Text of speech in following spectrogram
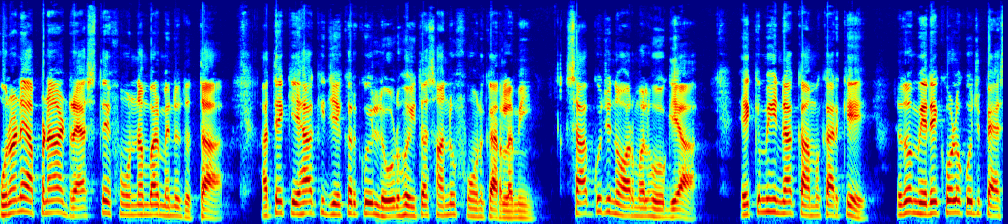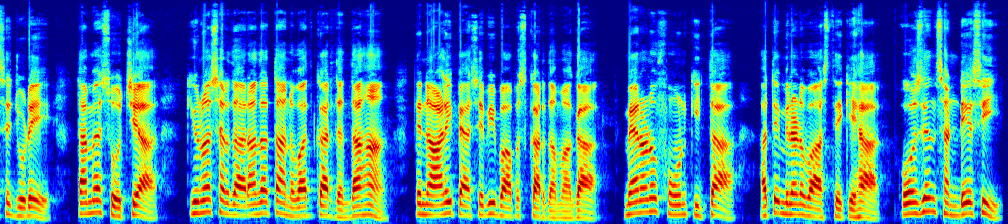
ਉਹਨਾਂ ਨੇ ਆਪਣਾ ਐਡਰੈਸ ਤੇ ਫੋਨ ਨੰਬਰ ਮੈਨੂੰ ਦਿੱਤਾ ਅਤੇ ਕਿਹਾ ਕਿ ਜੇਕਰ ਕੋਈ ਲੋੜ ਹੋਈ ਤਾਂ ਸਾਨੂੰ ਫੋਨ ਕਰ ਲਵੀਂ। ਸਭ ਕੁਝ ਨਾਰਮਲ ਹੋ ਗਿਆ। ਇੱਕ ਮਹੀਨਾ ਕੰਮ ਕਰਕੇ ਜਦੋਂ ਮੇਰੇ ਕੋਲ ਕੁਝ ਪੈਸੇ ਜੁੜੇ ਤਾਂ ਮੈਂ ਸੋਚਿਆ ਕਿ ਉਹਨਾਂ ਸਰਦਾਰਾਂ ਦਾ ਧੰਨਵਾਦ ਕਰ ਦਿੰਦਾ ਹਾਂ ਤੇ ਨਾਲ ਹੀ ਪੈਸੇ ਵੀ ਵਾਪਸ ਕਰ ਦਵਾਂਗਾ। ਮੈਂ ਉਹਨਾਂ ਨੂੰ ਫੋਨ ਕੀਤਾ ਅਤੇ ਮਿਲਣ ਵਾਸਤੇ ਕਿਹਾ। ਉਸ ਦਿਨ ਸੰਡੇ ਸੀ।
